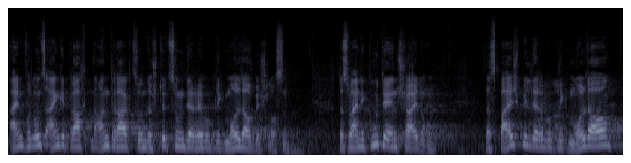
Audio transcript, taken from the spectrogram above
einen von uns eingebrachten Antrag zur Unterstützung der Republik Moldau beschlossen. Das war eine gute Entscheidung. Das Beispiel der Republik Moldau,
